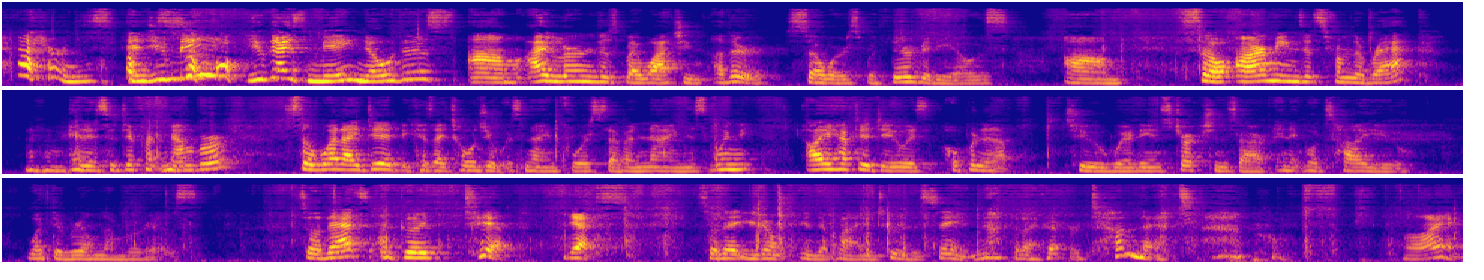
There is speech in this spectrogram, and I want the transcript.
patterns. And you may, you guys may know this. Um, I learned this by watching other sewers with their videos. Um, so R means it's from the rack, Mm-hmm. and it's a different number. So what I did, because I told you it was nine four seven nine, is when all you have to do is open it up to where the instructions are, and it will tell you what the real number is. So that's a good tip, yes, so that you don't end up buying two of the same. Not that I've ever done that. well, I have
